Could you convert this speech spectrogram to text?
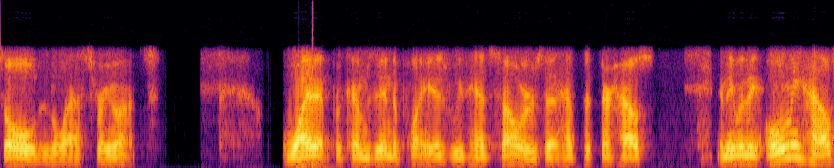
sold in the last three months? why that comes into play is we've had sellers that have put their house, and they were the only house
